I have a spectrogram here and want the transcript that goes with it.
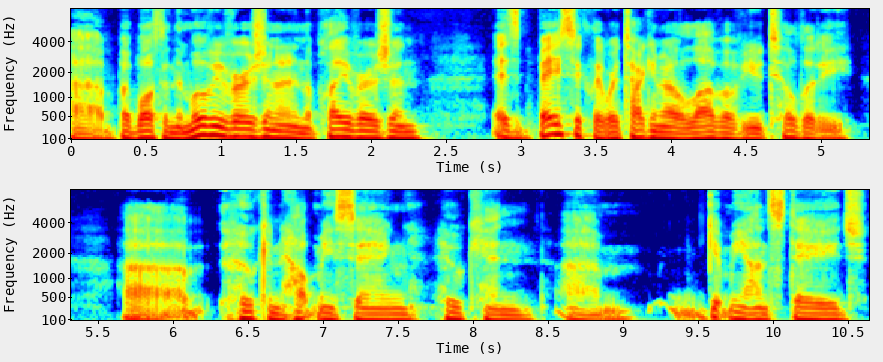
uh, but both in the movie version and in the play version. It's basically, we're talking about a love of utility. Uh, who can help me sing? Who can um, get me on stage?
